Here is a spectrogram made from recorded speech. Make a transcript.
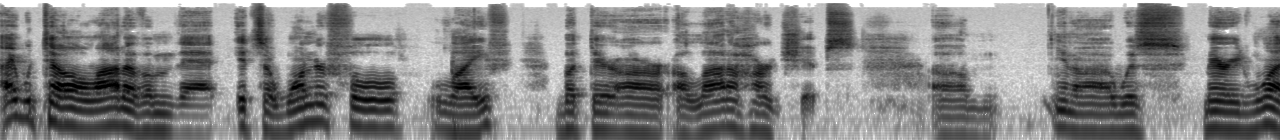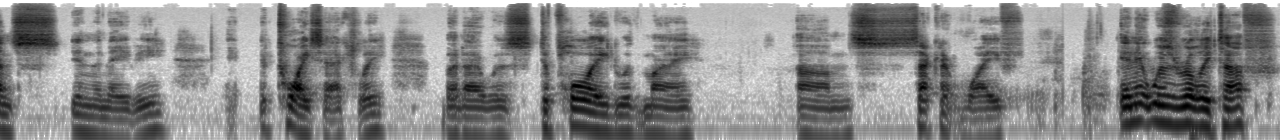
I would tell a lot of them that it's a wonderful life, but there are a lot of hardships. Um, you know, I was married once in the Navy, twice actually, but I was deployed with my um, second wife, and it was really tough,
